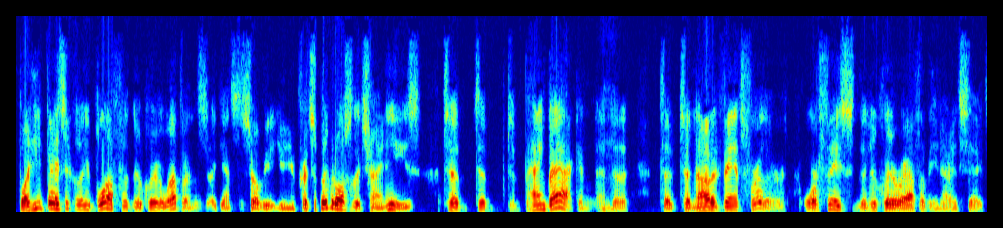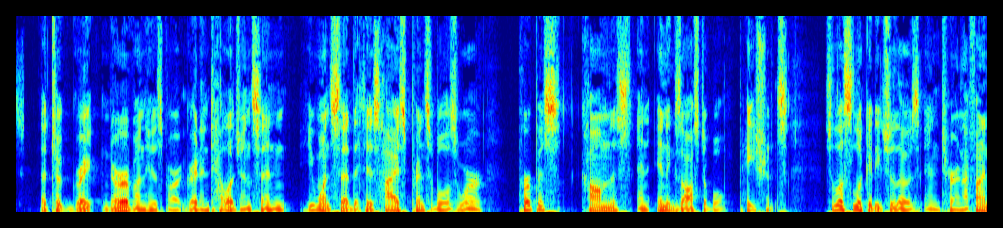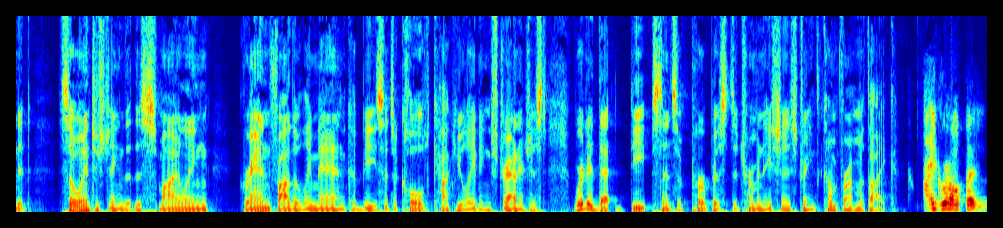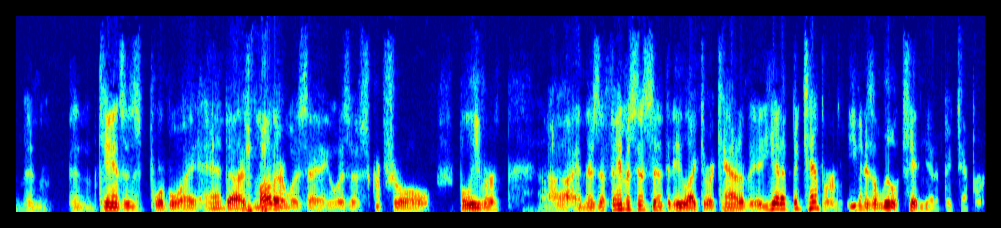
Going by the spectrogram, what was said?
But he basically bluffed with nuclear weapons against the Soviet Union principally, but also the Chinese to, to, to hang back and, and to, to, to not advance further or face the nuclear wrath of the United States. That took great nerve on his part, great intelligence, and he once said that his highest principles were purpose, calmness, and inexhaustible patience. So let's look at each of those in turn. I find it so interesting that this smiling, grandfatherly man could be such a cold, calculating strategist. Where did that deep sense of purpose, determination, and strength come from with Ike? I grew up in, in, in Kansas, poor boy, and uh, his mother was a was a scriptural believer. Uh, and there's a famous incident that he liked to recount of. He had a big temper, even as a little kid. He had a big temper,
